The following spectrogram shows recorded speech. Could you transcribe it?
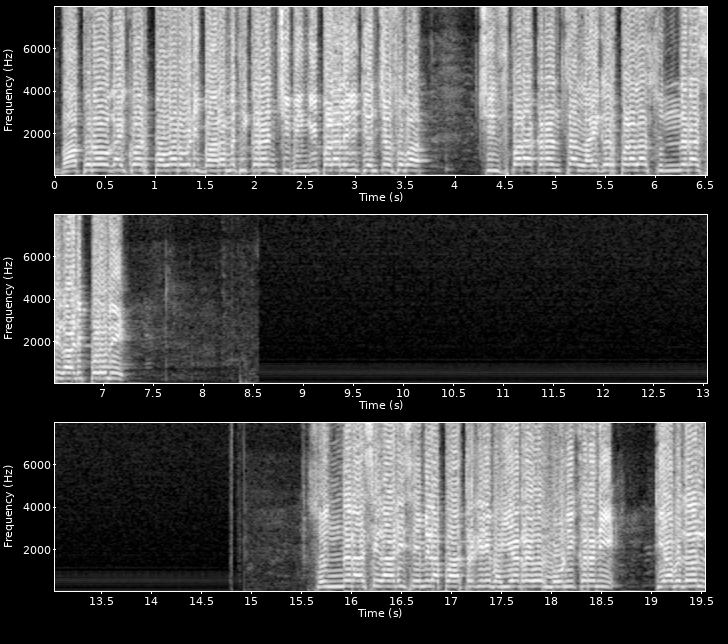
बापूराव गायकवाड पवारवाडी बारामतीकरांची भिंगी पळाली त्यांच्यासोबत चिंचपाडाकरांचा लायगर पळाला सुंदर अशी गाडी पळवली. सुंदर अशी गाडी सेमीला पात्र केली भैया ड्रायव्हर लोणीकरांनी त्याबद्दल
